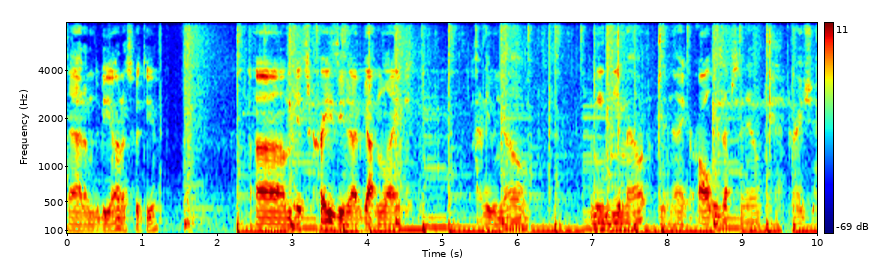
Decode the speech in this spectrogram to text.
at him, to be honest with you. Um, it's crazy that I've gotten like, I don't even know, I mean, the amount, good night, are all these upside down? Good gracious.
